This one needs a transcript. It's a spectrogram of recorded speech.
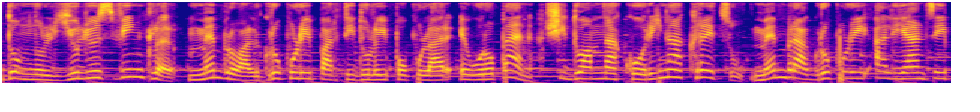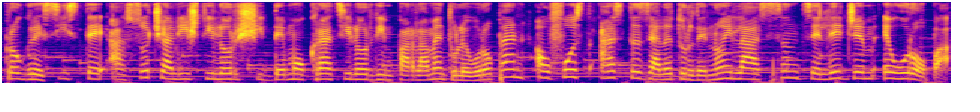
domnul Julius Winkler, membru al grupului Partidului Popular European. Și doamna Corina Crețu, membra grupului Alianței Progresiste a Socialiștilor și Democraților din Parlamentul European, au fost astăzi alături de noi la Să înțelegem Europa,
